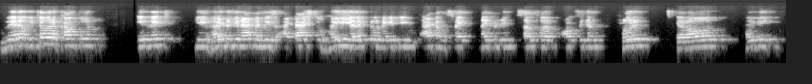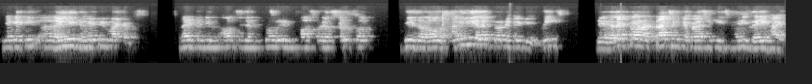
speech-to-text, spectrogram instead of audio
where whichever compound in which the hydrogen atom is attached to highly electronegative atoms like nitrogen, sulfur, oxygen, fluorine, they are all highly negative, uh, highly negative atoms. Nitrogen, oxygen, fluorine, phosphorus, sulfur, these are all highly electronegative, means their electron attraction capacity is very, very high.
